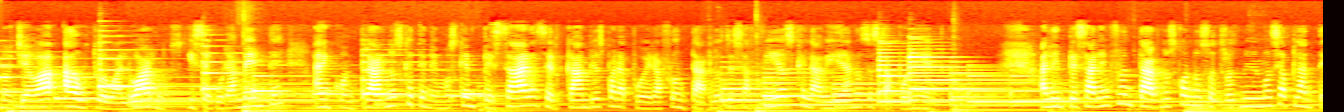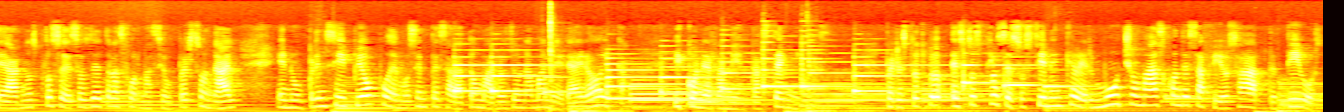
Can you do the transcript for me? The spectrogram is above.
Nos lleva a autoevaluarnos y seguramente a encontrarnos que tenemos que empezar a hacer cambios para poder afrontar los desafíos que la vida nos está poniendo. Al empezar a enfrentarnos con nosotros mismos y a plantearnos procesos de transformación personal, en un principio podemos empezar a tomarlos de una manera heroica y con herramientas técnicas pero estos, procesos tienen que ver mucho más con desafíos adaptativos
